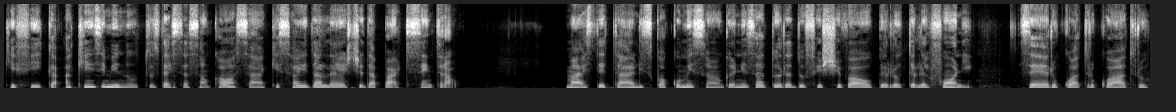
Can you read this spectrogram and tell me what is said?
que fica a 15 minutos da estação Kawasaki, saída leste da parte central. Mais detalhes com a comissão organizadora do festival pelo telefone 044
